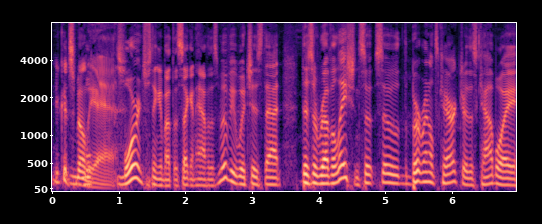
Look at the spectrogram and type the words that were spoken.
You could smell the ass. More interesting about the second half of this movie, which is that there's a revelation. So, so the Burt Reynolds character, this cowboy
